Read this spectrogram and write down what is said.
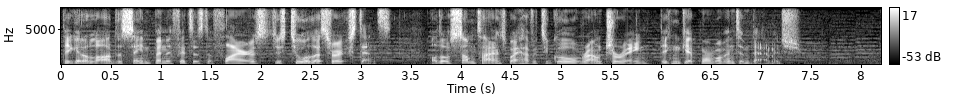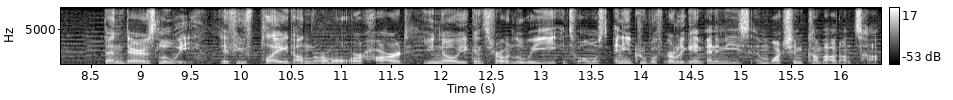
They get a lot of the same benefits as the flyers, just to a lesser extent, although sometimes by having to go around terrain, they can get more momentum damage. Then there's Louis. If you've played on normal or hard, you know you can throw Louis into almost any group of early game enemies and watch him come out on top.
